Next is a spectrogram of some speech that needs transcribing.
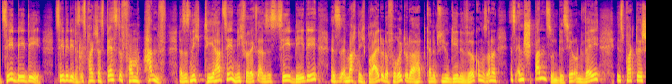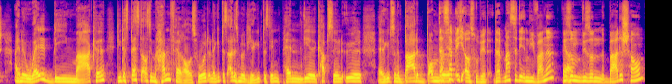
CBD. CBD, das ist praktisch das Beste vom Hanf. Das ist nicht THC, nicht verwechseln, also es ist CBD. Es macht nicht breit oder verrückt oder hat keine psychogene Wirkung, sondern es entspannt so ein bisschen. Und Vay ist praktisch eine Wellbeing-Marke, die das Beste aus dem Hanf herausholt. Und da gibt es alles Mögliche. Da gibt es den Pen, Gel, Kapseln, Öl, äh, da gibt es so eine Badebombe. Das habe ich ausprobiert. Da machst du dir in die Wanne, wie, Ja. so, ein- wie so ein Badeschaum.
